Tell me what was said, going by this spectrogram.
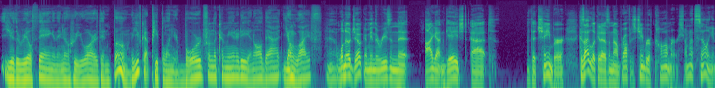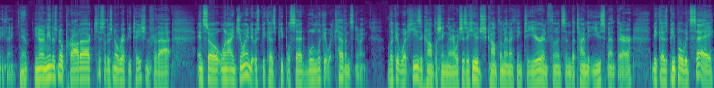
you're the real thing and they know who you are, then boom, you've got people on your board from the community and all that. Young life. Yeah. Well, no joke. I mean, the reason that I got engaged at the chamber because I look at it as a nonprofit. It's chamber of commerce. I'm not selling anything. Yep. You know what I mean? There's no product, so there's no reputation for that. And so when I joined, it was because people said, "Well, look at what Kevin's doing look at what he's accomplishing there, which is a huge compliment, I think, to your influence and the time that you spent there, because people would say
